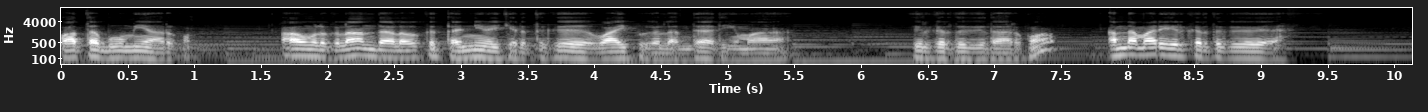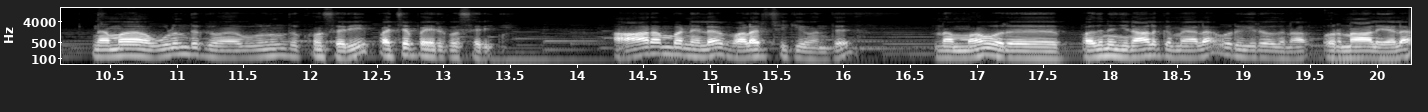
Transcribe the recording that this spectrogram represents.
பார்த்த பூமியாக இருக்கும். அவங்களுக்கெல்லாம் அந்த அளவுக்கு தண்ணி வைக்கிறதுக்கு வாய்ப்புகள் வந்து அதிகமாக இருக்கிறதுக்கு இதாக இருக்கும். அந்த மாதிரி இருக்கிறதுக்கு நம்ம உளுந்துக்கு உளுந்துக்கும் சரி பச்சை பயிருக்கும் சரி ஆரம்ப நிலை வளர்ச்சிக்கு வந்து நம்ம ஒரு பதினஞ்சு நாளுக்கு மேலே ஒரு இருபது நாள் ஒரு நாலு இலை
